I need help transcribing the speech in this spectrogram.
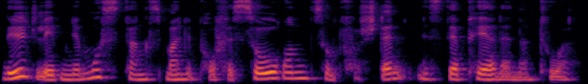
wildlebende Mustangs meine Professoren zum Verständnis der Pferdenatur.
